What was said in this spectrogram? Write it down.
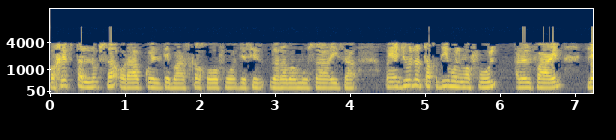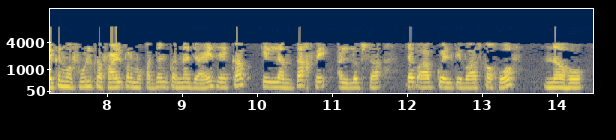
وقف تلفسا اور آپ کو التباس کا خوف ہو، جیسے ذرا موسا عیسیٰ۔ و یجوز و تقدیم المفول الفائل لیکن مفول کا فائل پر مقدم کرنا جائز ہے۔ کب؟ علم تخف الفسا جب آپ کو التباس کا خوف نہ ہو۔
